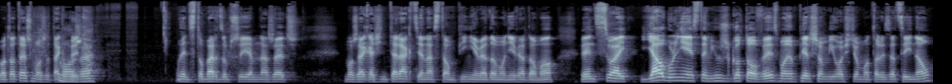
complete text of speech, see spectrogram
Bo to też może tak może. być. Więc to bardzo przyjemna rzecz. Może jakaś interakcja nastąpi, nie wiadomo, nie wiadomo. Więc słuchaj, ja ogólnie jestem już gotowy z moją pierwszą miłością motoryzacyjną.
